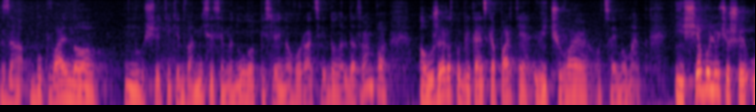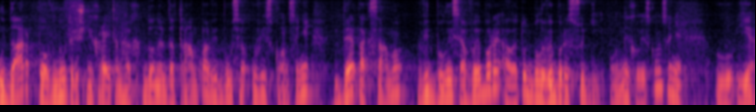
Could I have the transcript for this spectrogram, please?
за буквально ну ще тільки два місяці минуло після інаугурації Дональда Трампа. А уже республіканська партія відчуває оцей момент. І ще болючіший удар по внутрішніх рейтингах Дональда Трампа відбувся у Вісконсині, де так само відбулися вибори, але тут були вибори судді. У них у Вісконсині є,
